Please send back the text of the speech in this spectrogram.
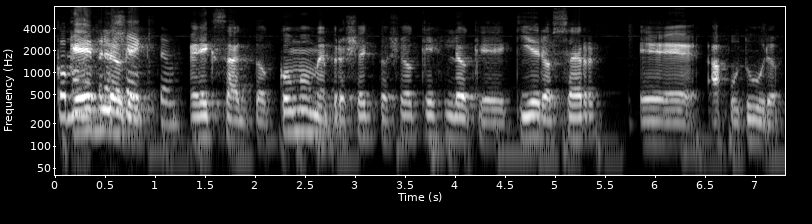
¿Cómo me proyecto? exacto, ¿cómo me proyecto yo? ¿Qué es lo que quiero ser eh, a futuro?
